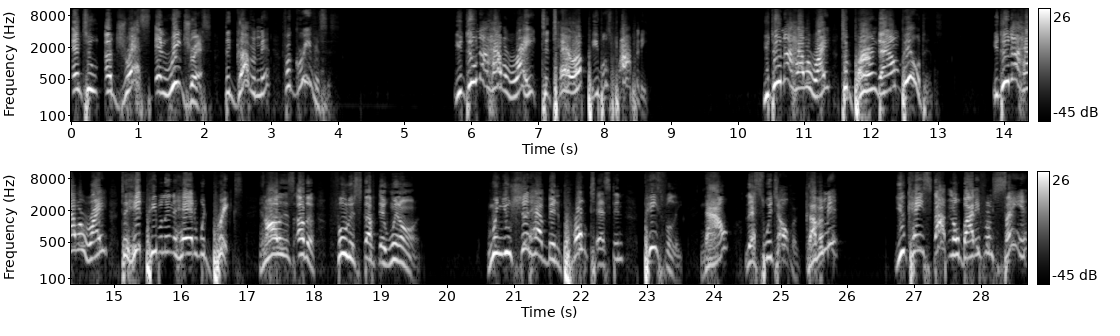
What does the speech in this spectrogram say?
and to address and redress the government for grievances. You do not have a right to tear up people's property. You do not have a right to burn down buildings. You do not have a right to hit people in the head with bricks and all of this other foolish stuff that went on. When you should have been protesting peacefully. Now, let's switch over. Government, you can't stop nobody from saying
